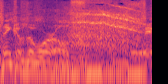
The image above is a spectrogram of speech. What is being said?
Think of the world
